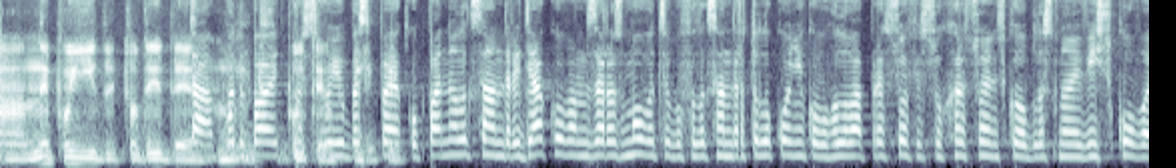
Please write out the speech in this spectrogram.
е, не поїдуть туди, де Так, подбають про свою безпеку. Пане Олександре, дякую вам за розмову. Це був Олександр Толоконіков, голова прес-офісу Херсонської обласної військової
